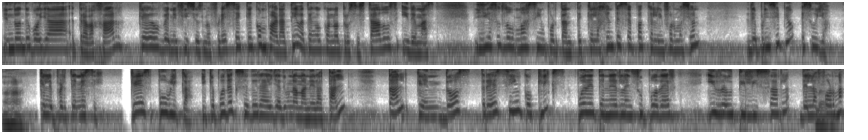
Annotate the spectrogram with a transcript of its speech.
en dónde voy a trabajar, qué beneficios me ofrece, qué comparativa tengo con otros estados y demás. Y eso es lo más importante, que la gente sepa que la información de principio es suya, Ajá. que le pertenece, que es pública y que puede acceder a ella de una manera tal, tal que en dos, tres, cinco clics puede tenerla en su poder y reutilizarla de la Claro. forma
